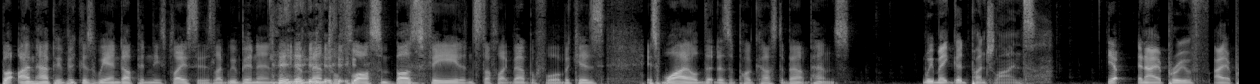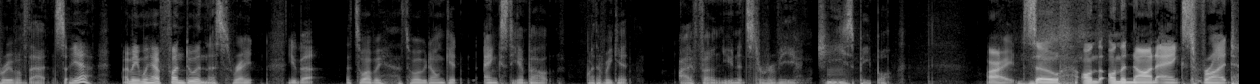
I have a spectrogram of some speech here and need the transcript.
But I'm happy mm-hmm. because we end up in these places. Like we've been in you know, Mental Floss and BuzzFeed and stuff like that before because it's wild that there's a podcast about pens. We make good punchlines. Yep. And I approve I approve of that. So yeah. I mean we have fun doing this, right? You bet. That's why we that's why we don't get angsty about whether we get iPhone units to review. Jeez, hmm. people. All right, so on the on the non angst front,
